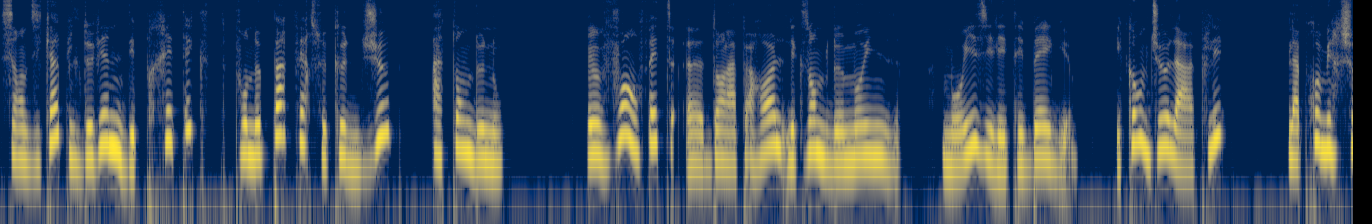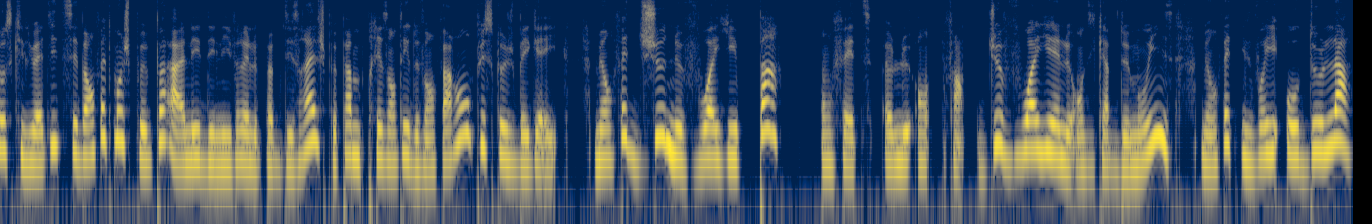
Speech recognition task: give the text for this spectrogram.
ces handicaps, ils deviennent des prétextes pour ne pas faire ce que Dieu attend de nous. On voit en fait dans la parole l'exemple de Moïse. Moïse, il était bègue. Et quand Dieu l'a appelé, la première chose qu'il lui a dite, c'est ben, en fait, moi, je ne peux pas aller délivrer le peuple d'Israël, je ne peux pas me présenter devant Pharaon puisque je bégaye. Mais en fait, Dieu ne voyait pas, en fait, euh, le, enfin, Dieu voyait le handicap de Moïse, mais en fait, il voyait au-delà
